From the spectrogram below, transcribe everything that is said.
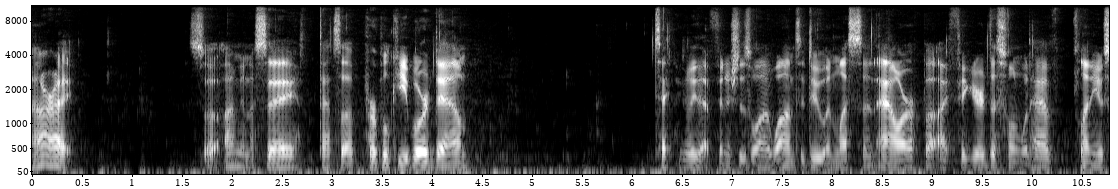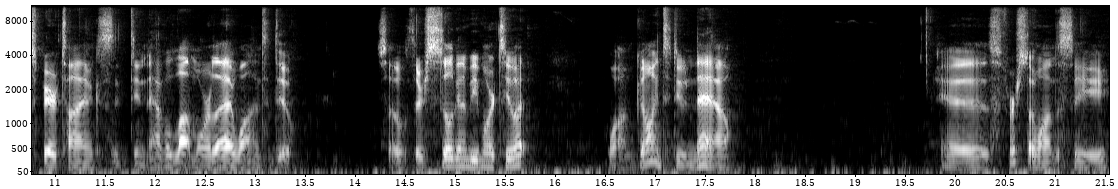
Alright. So I'm going to say that's a purple keyboard down. Technically that finishes what I wanted to do in less than an hour, but I figured this one would have plenty of spare time because it didn't have a lot more that I wanted to do. So there's still going to be more to it. What I'm going to do now is first I wanted to see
